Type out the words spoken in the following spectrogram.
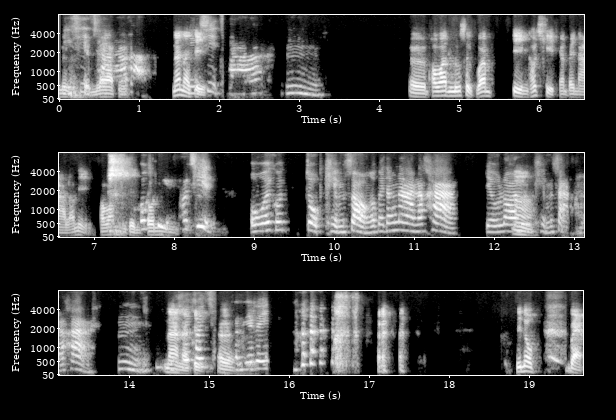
หนึ่งเข็มแรกนะนั่นน่ะสิฉีดช้า อืม เออ เพราะว่ารู้สึกว่าจีนเขาฉีดกันไปนานแล้วนี่ เพราะว่ามันเป็นต้นเขาฉีด โอ้ยเขาจบเข็มสองกันไปตั้งนานแล้วค่ะ เดี๋ยวรอดูเข็มสามแล้วค่ะ อืมนั่นนะค่อยๆฉีดกันเรื่อยซิโนแวค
